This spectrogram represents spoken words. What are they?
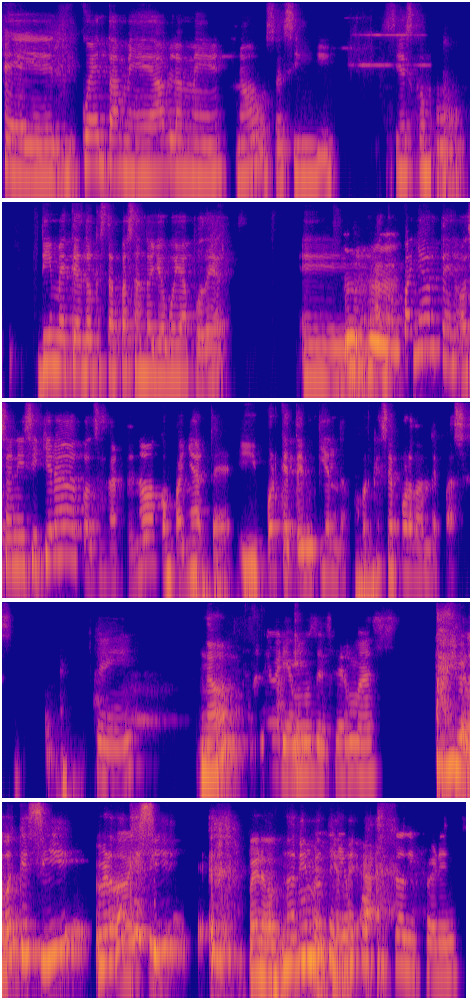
eh, cuéntame, háblame, ¿no? O sea, si, si es como, dime qué es lo que está pasando, yo voy a poder. Eh, acompañarte, o sea, ni siquiera aconsejarte, ¿no? Acompañarte y porque te entiendo, porque sé por dónde pasas. Sí. ¿No? Deberíamos de ser más. Ay, ¿verdad que sí? ¿Verdad que sí? Pero nadie me entiende. Sería un poquito diferente,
